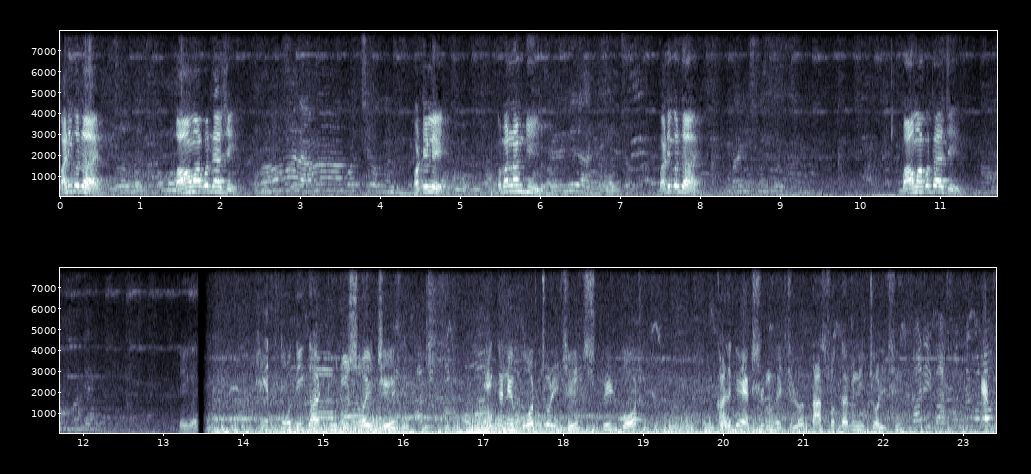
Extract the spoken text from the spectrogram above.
বাড়ি কোথায়? বাবা মা কোথায় আছে? হোটেলে? তোমার নাম কি? বাড়ি কোথায়? বাবা মা কোথায় আছে? ঠিক আছে। এত দীঘা ট্যুরিস্ট হয়েছে। এখানে বোট চলছে স্পিড বোট কালকে অ্যাক্সিডেন্ট হয়েছিল, তার সদ্যামিনী চলছে। এত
